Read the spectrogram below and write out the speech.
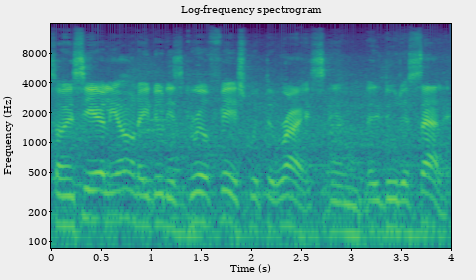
So in Sierra Leone, they do this grilled fish with the rice, and they do this salad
